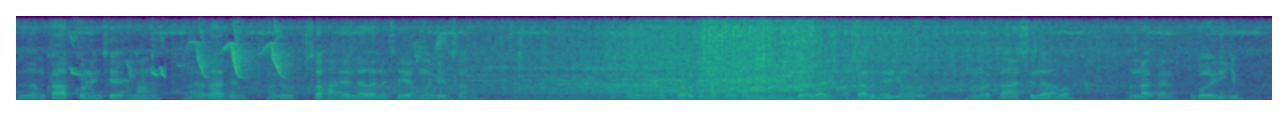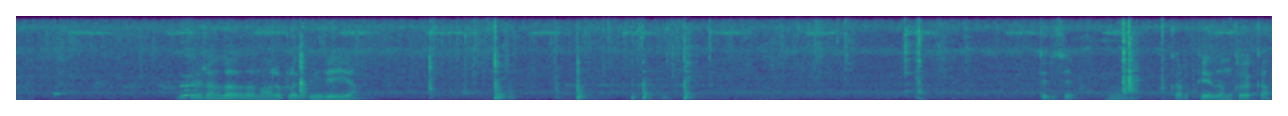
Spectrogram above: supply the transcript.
ഇത് നമുക്ക് ആർക്ക് വേണമെങ്കിൽ ചെയ്യാവുന്നതാണ്. വേറെ ആരും ഒരു സഹായം ഇല്ലാതെ തന്നെ ചെയ്യാവുന്ന കേസാണ്. എടുക്കുമ്പോൾ അത്യാവശ്യം ചില കാര്യങ്ങളൊക്കെ അറിഞ്ഞിരിക്കുന്നത് നമ്മുടെ കാശ് ലാഭം ഉണ്ടാക്കാൻ ഉപകരിക്കും. ശേഷം സാധാരണ പോലെ പ്ലഗ് ഇൻ ചെയ്യാം. തിരിച്ച് കറക്റ്റ് ചെയ്ത് നമുക്ക് വെക്കാം.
